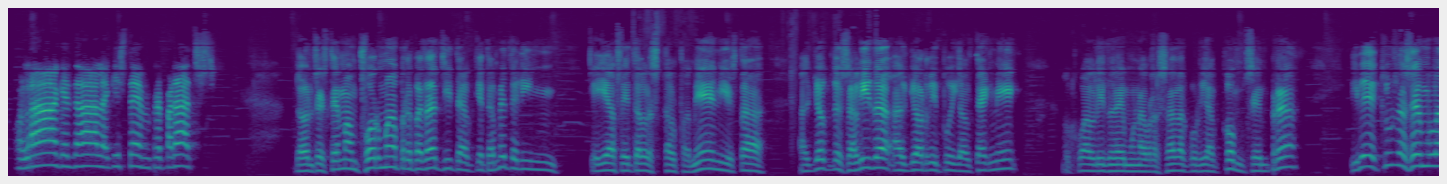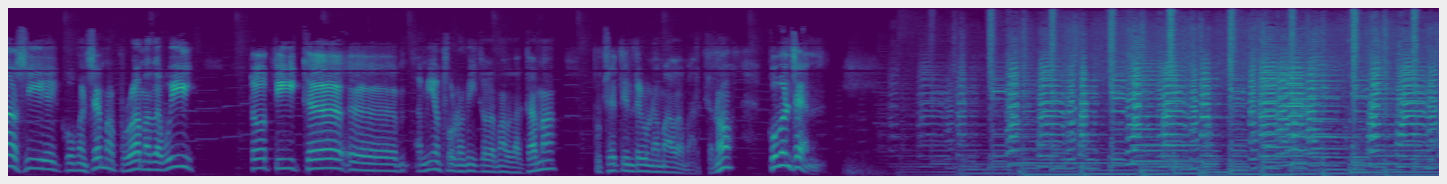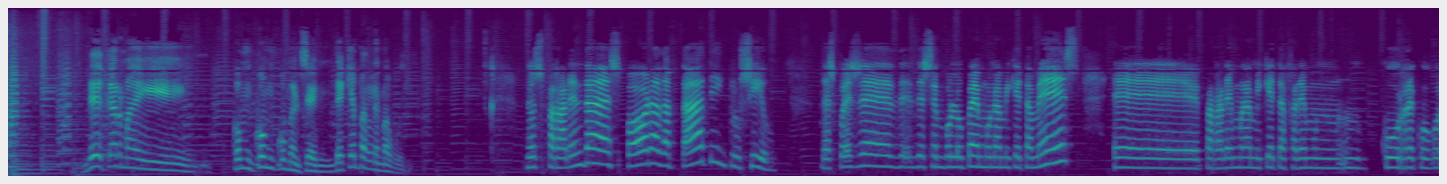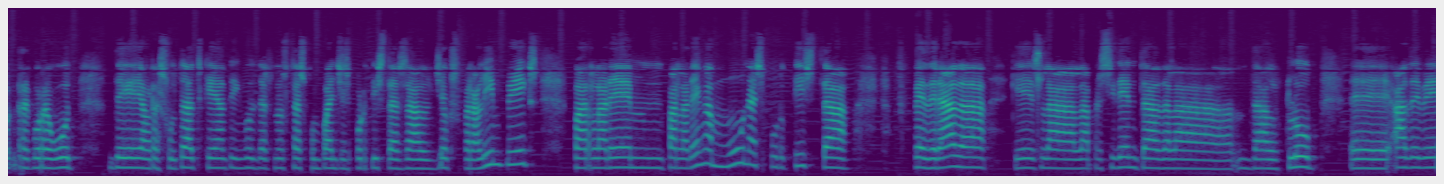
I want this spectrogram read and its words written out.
Hola, què tal? Aquí estem, preparats. Doncs estem en forma, preparats i tal, que també tenim, que ja ha fet l'escalfament i està al lloc de salida, el Jordi Puig, el tècnic, al qual li donem una abraçada cordial, com sempre. I bé, què us sembla si comencem el programa d'avui, tot i que eh, a mi em fa una mica de mal la cama, potser tindré una mala marca, no? Comencem! Bé, Carme, i com, com comencem? De què parlem avui? Doncs parlarem d'esport adaptat i inclusiu. Després eh, desenvolupem una miqueta més, eh, parlarem una miqueta, farem un, un curt recorregut dels resultats que han tingut els nostres companys esportistes als Jocs Paralímpics, parlarem, parlarem amb una esportista federada, que és la, la presidenta de la, del club eh, ADB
